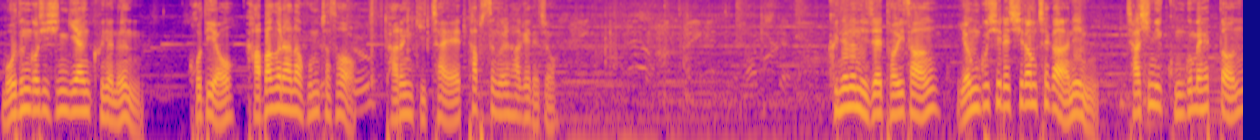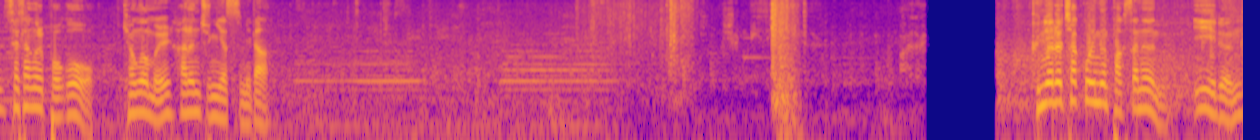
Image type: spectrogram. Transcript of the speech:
모든 것이 신기한 그녀는 곧이어 가방을 하나 훔쳐서 다른 기차에 탑승을 하게 되죠. 그녀는 이제 더 이상 연구실의 실험체가 아닌 자신이 궁금해했던 세상을 보고 경험을 하는 중이었습니다. 그녀를 찾고 있는 박사는 이 일은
